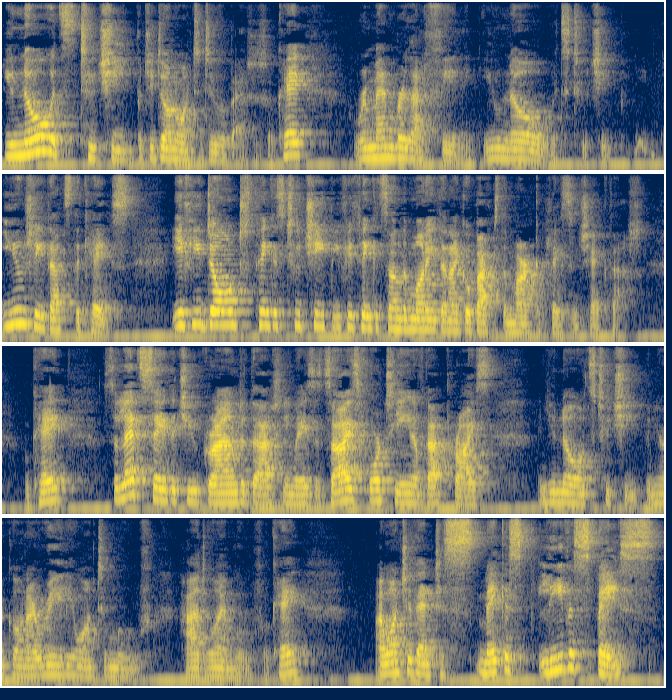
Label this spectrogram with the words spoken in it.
You know it's too cheap, but you don't know what to do about it, okay? Remember that feeling. You know it's too cheap. Usually that's the case. If you don't think it's too cheap, if you think it's on the money, then I go back to the marketplace and check that. Okay? So let's say that you grounded that, you made it size 14 of that price, and you know it's too cheap, and you're going, I really want to move. How do I move? Okay? I want you then to make a leave a space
